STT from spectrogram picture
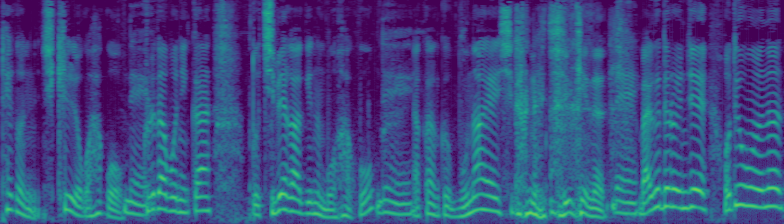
퇴근 시키려고 하고 네. 그러다 보니까 또 집에 가기는 뭐 하고 네. 약간 그 문화의 시간을 즐기는 네. 말 그대로 이제 어떻게 보면은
